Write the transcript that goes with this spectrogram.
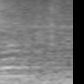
future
